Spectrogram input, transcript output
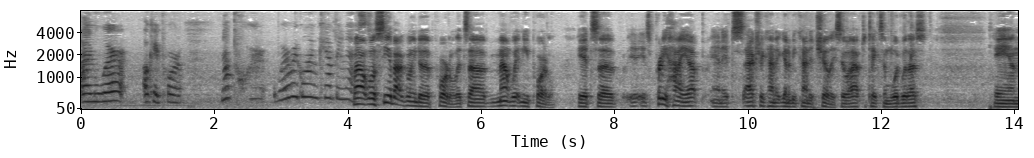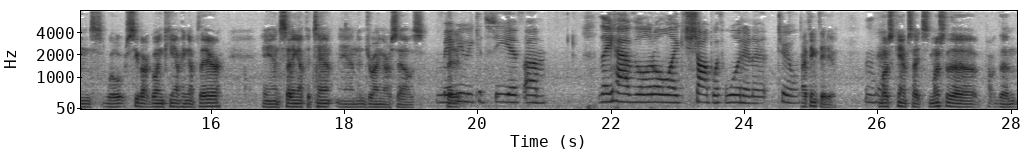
and where? Okay, Portal. Not Port. Where are we going camping next? Well, we'll see about going to Portal. It's uh, Mount Whitney Portal. It's uh, it's pretty high up, and it's actually kind of going to be kind of chilly. So we'll have to take some wood with us, and we'll see about going camping up there, and setting up the tent and enjoying ourselves. Maybe But- we could see if um they have a little like shop with wood in it too. I think they do. Okay. Most campsites, most of the the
